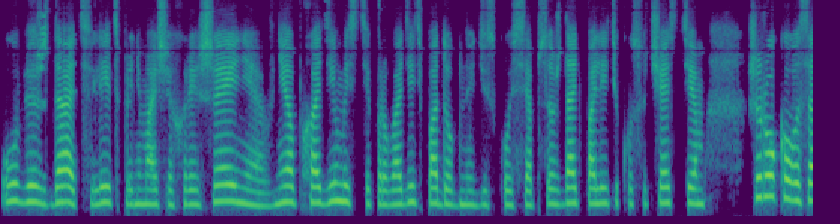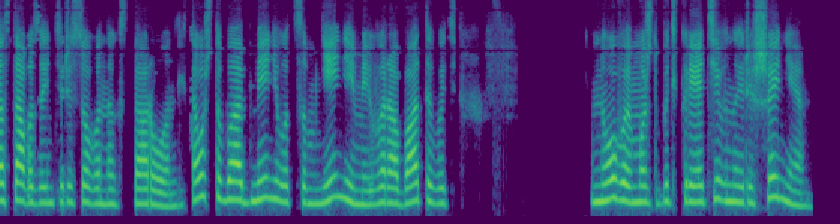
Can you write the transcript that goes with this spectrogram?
убеждать лиц, принимающих решения, в необходимости проводить подобные дискуссии, обсуждать политику с участием широкого состава заинтересованных сторон, для того, чтобы обмениваться мнениями и вырабатывать новые, может быть, креативные решения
